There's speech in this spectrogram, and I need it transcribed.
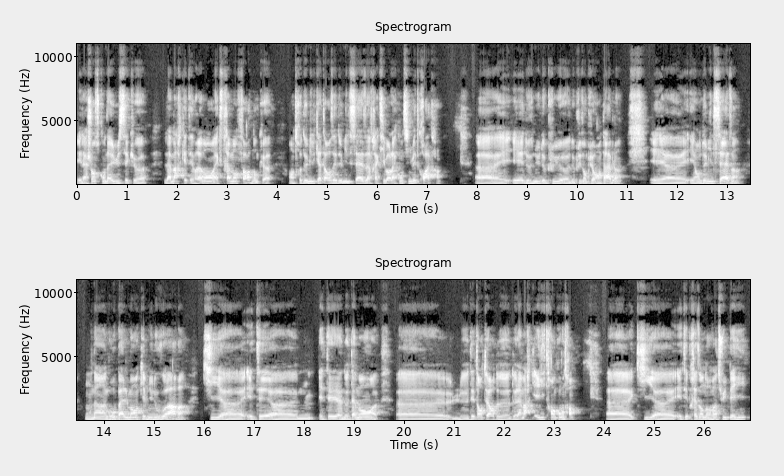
et la chance qu'on a eue, c'est que la marque était vraiment extrêmement forte. Donc entre 2014 et 2016, Attractivore a continué de croître. Euh, et, est devenu de plus de plus en plus rentable. Et, et en 2016, on a un groupe allemand qui est venu nous voir qui euh, était euh, était notamment euh, le détenteur de, de, la marque Elite Rencontre, qui était présent dans 28 pays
